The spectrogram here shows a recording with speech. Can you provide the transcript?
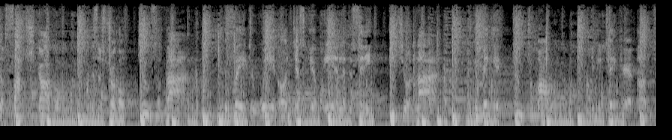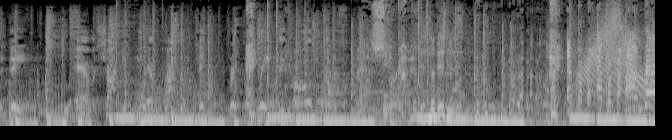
of South Chicago. It's a struggle to survive. You can play to win or just give in. Let the city eat you alive. You can make it to tomorrow if you take care of today. You have a shot if you have got to take a break away because the business The business. What's happening,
